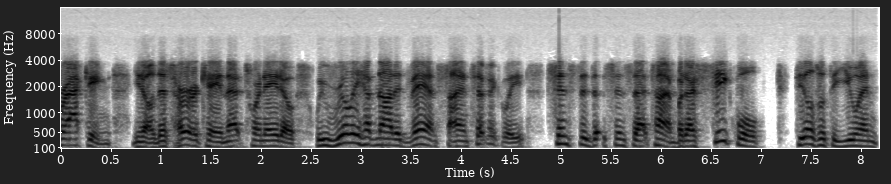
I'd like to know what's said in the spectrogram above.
fracking. You know this hurricane, that tornado. We really have not advanced scientifically since the since that time. But our sequel deals with the UN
